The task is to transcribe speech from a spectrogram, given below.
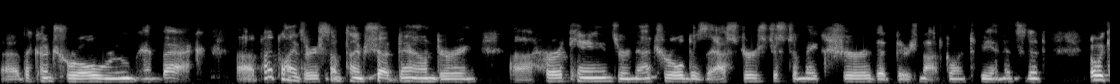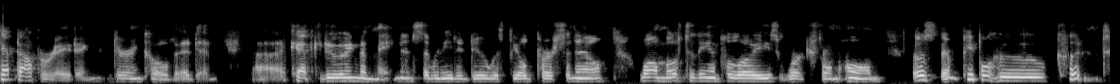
uh, the control room and back. Uh, pipelines are sometimes shut down during uh, hurricanes or natural disasters just to make sure that there's not going to be an incident. But we kept operating during COVID and uh, kept doing the maintenance that we needed to do with field personnel while most of the employees worked from home. Those are people who couldn't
